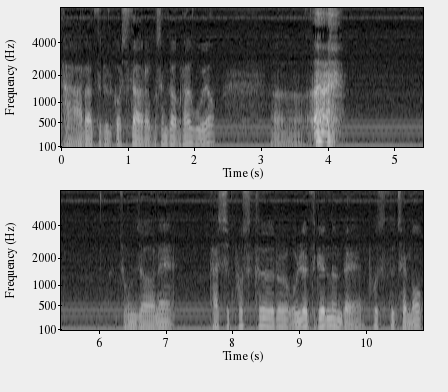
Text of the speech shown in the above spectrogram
다 알아들을 것이다 라고 생각을 하고요. 어, 조금 전에 다시 포스트를 올려드렸는데 포스트 제목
